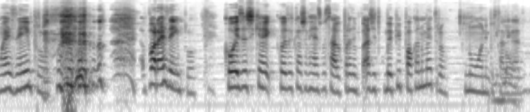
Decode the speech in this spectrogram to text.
Um exemplo. Por exemplo, coisas que, coisas que eu achava irresponsável. Por exemplo, a gente comer pipoca no metrô, no ônibus, tá Irmão. ligado?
